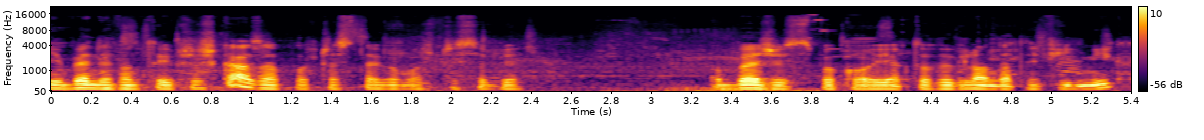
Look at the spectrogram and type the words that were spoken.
Nie będę wam tutaj przeszkadzał podczas tego, możecie sobie obejrzeć w spokoju jak to wygląda ten filmik.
